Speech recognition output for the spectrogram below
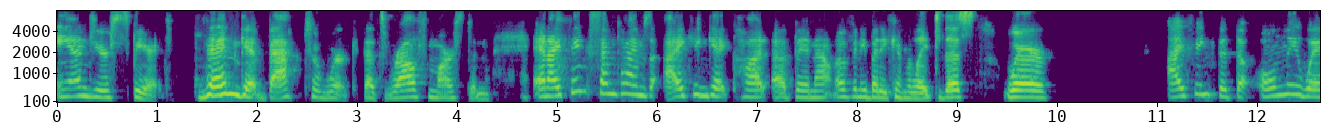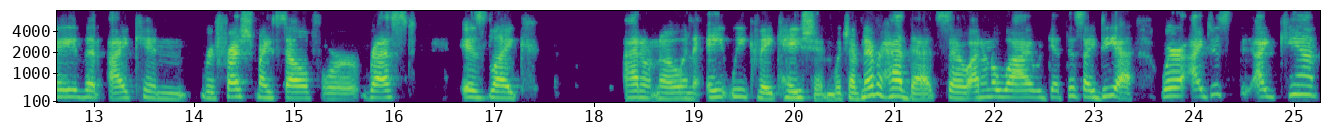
and your spirit then get back to work. That's Ralph Marston. And I think sometimes I can get caught up in, I don't know if anybody can relate to this, where I think that the only way that I can refresh myself or rest is like, I don't know, an eight week vacation, which I've never had that. So I don't know why I would get this idea where I just, I can't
